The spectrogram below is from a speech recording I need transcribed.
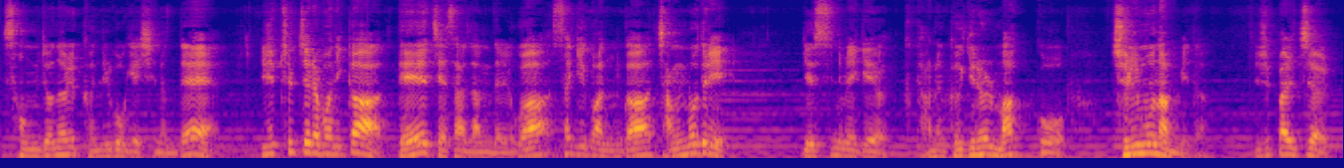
성전을 거닐고 계시는데 27절에 보니까 대제사장들과 서기관과 장로들이 예수님에게 가는 그 길을 막고 질문합니다. 28절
